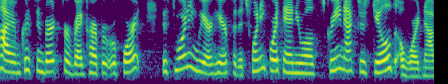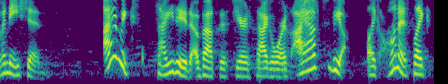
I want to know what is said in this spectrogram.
Hi, I'm Kristyn Burtt for Red Carpet Report. This morning we are here for the 24th Annual Screen Actors Guild Award nominations. I am excited about this year's SAG Awards. I have to be like honest, like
